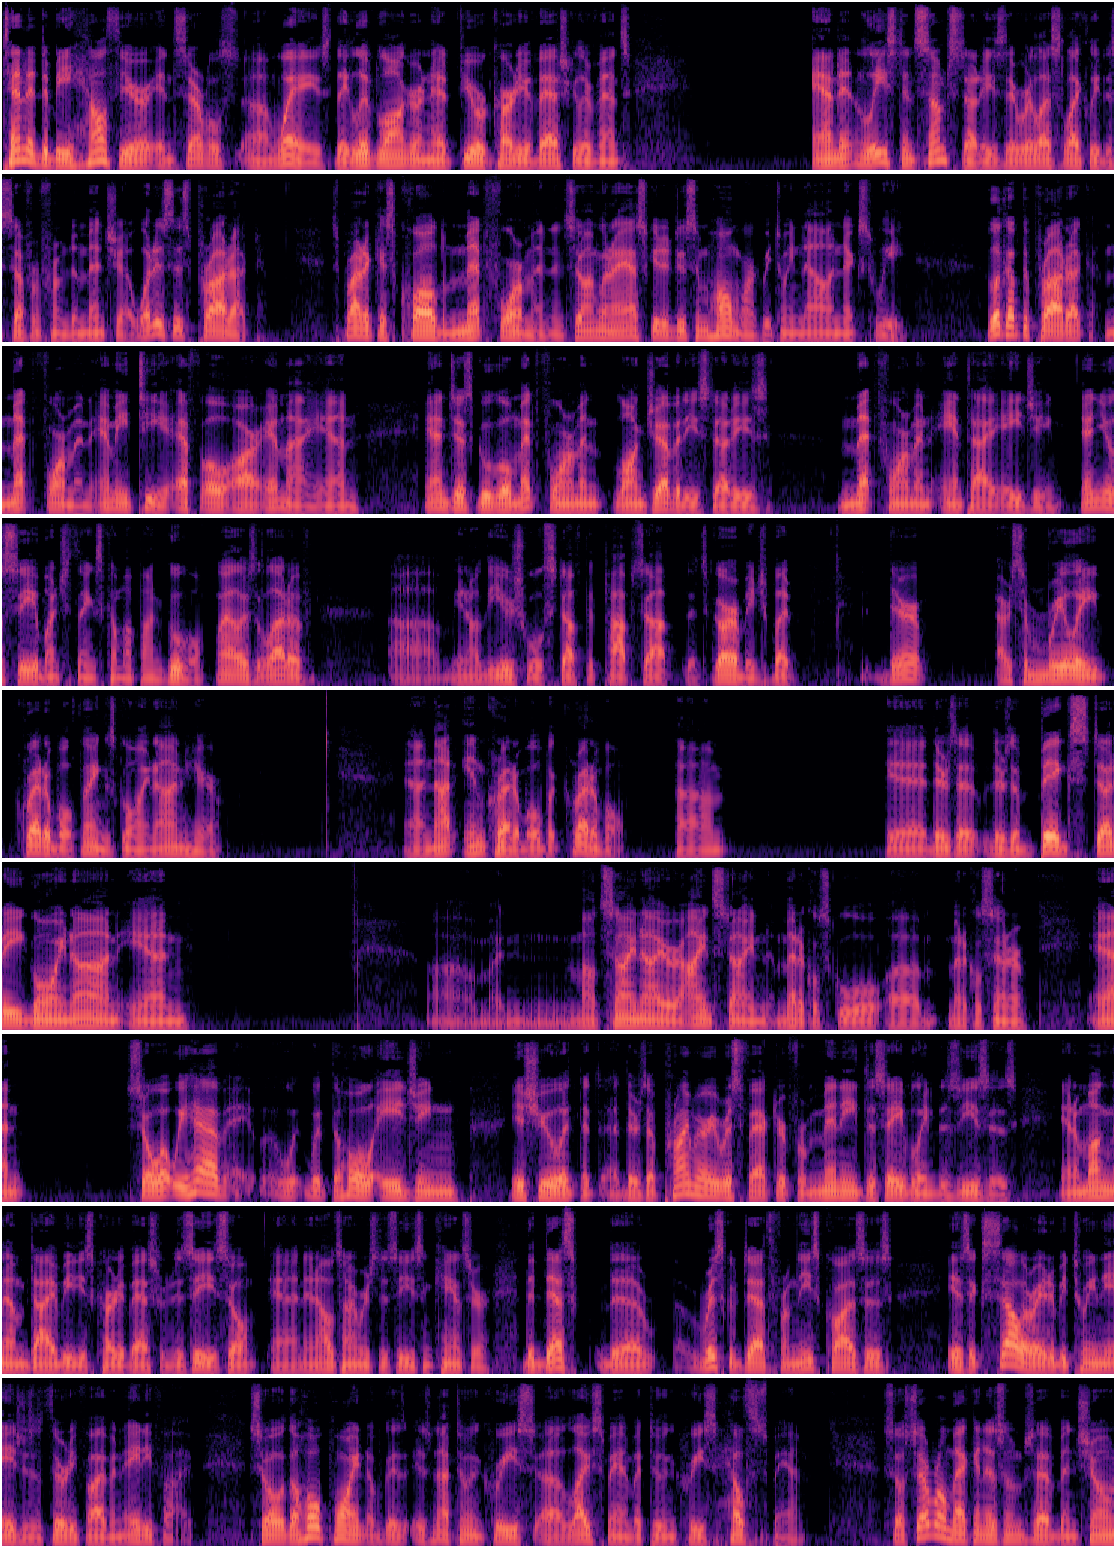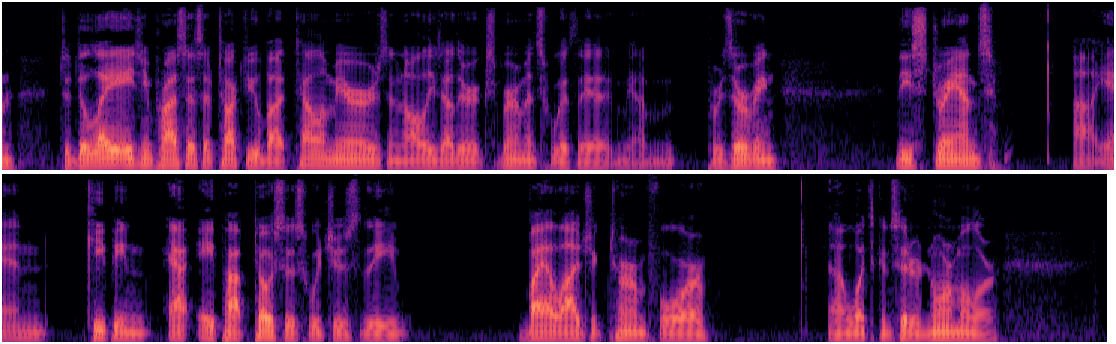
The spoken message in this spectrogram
tended to be healthier in several uh, ways. They lived longer and had fewer cardiovascular events. And at least in some studies, they were less likely to suffer from dementia. What is this product? This product is called Metformin, and so I'm going to ask you to do some homework between now and next week. Look up the product Metformin, M E T F O R M I N, and just Google Metformin longevity studies, Metformin anti aging, and you'll see a bunch of things come up on Google. Well, there's a lot of, uh, you know, the usual stuff that pops up that's garbage, but there are some really credible things going on here uh, not incredible, but credible. Um, uh, there's a there's a big study going on in um, Mount Sinai or Einstein Medical School uh, Medical Center, and so what we have uh, with, the whole aging issue, uh, there's a primary risk factor for many disabling diseases and among them diabetes, cardiovascular disease, so and, and Alzheimer's disease and cancer. The death, the risk of death from these causes is accelerated between the ages of 35 and 85. So the whole point of is not to increase uh, lifespan, but to increase health span. So several mechanisms have been shown to delay aging process. I've talked to you about telomeres and all these other experiments with uh, um, preserving these strands. Uh, and keeping apoptosis, which is the biologic term for uh, what's considered normal or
